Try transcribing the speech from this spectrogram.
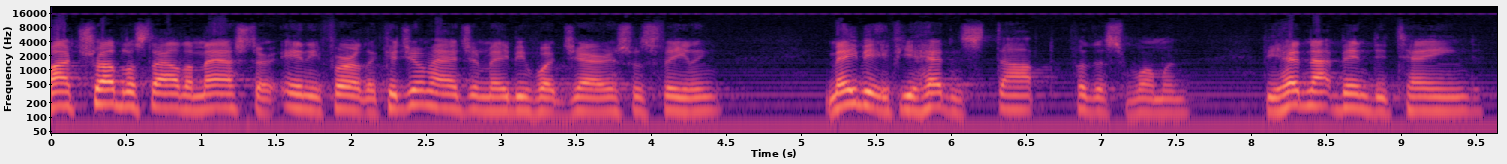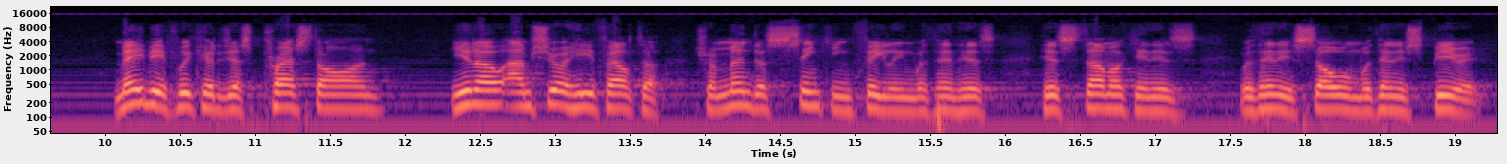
Why troublest thou the master any further? Could you imagine maybe what Jairus was feeling? Maybe if you hadn't stopped for this woman, if you had not been detained, maybe if we could have just pressed on, you know, I'm sure he felt a tremendous sinking feeling within his, his stomach and his, within his soul and within his spirit.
